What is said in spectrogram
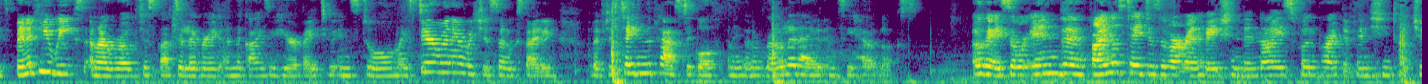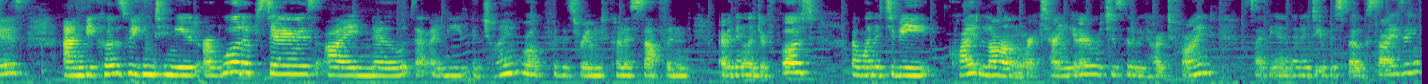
it's been a few weeks and our rug just got delivered and the guys are here about to install my stair runner, which is so exciting. But I've just taken the plastic off and I'm gonna roll it out and see how it looks. Okay, so we're in the final stages of our renovation, the nice fun part, the finishing touches. And because we continued our wood upstairs, I know that I need a giant rug for this room to kind of soften everything underfoot. I want it to be quite long, rectangular, which is gonna be hard to find. So I think I'm gonna do bespoke sizing.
